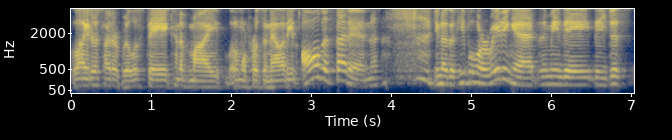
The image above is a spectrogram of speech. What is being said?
lighter side of real estate, kind of my little more personality. And all of a sudden, you know, the people who are reading it, I mean, they they just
